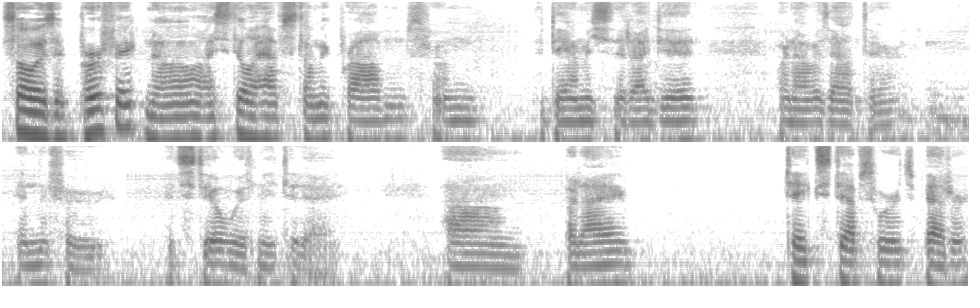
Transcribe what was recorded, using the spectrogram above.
So is it perfect? No, I still have stomach problems from the damage that I did when I was out there in the food. It's still with me today. Um, but I take steps where it's better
